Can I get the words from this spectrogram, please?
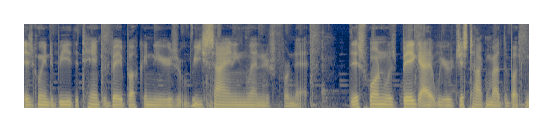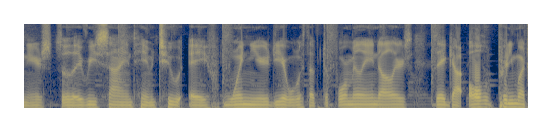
is going to be the Tampa Bay Buccaneers re-signing Leonard Fournette. This one was big. I, we were just talking about the Buccaneers, so they re-signed him to a one-year deal worth up to four million dollars. They got all pretty much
